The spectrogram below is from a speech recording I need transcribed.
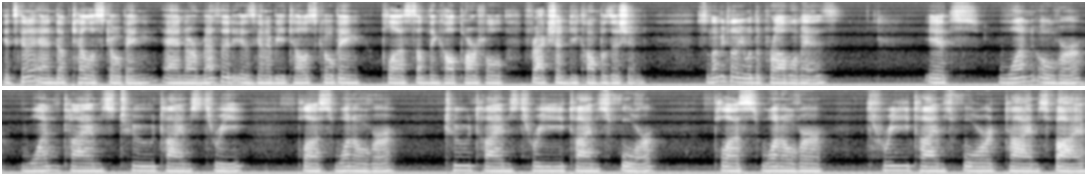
It's going to end up telescoping and our method is going to be telescoping plus something called partial fraction decomposition. So let me tell you what the problem is. It's 1 over 1 times 2 times 3 plus 1 over 2 times 3 times 4 plus 1 over 3 times 4 times 5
